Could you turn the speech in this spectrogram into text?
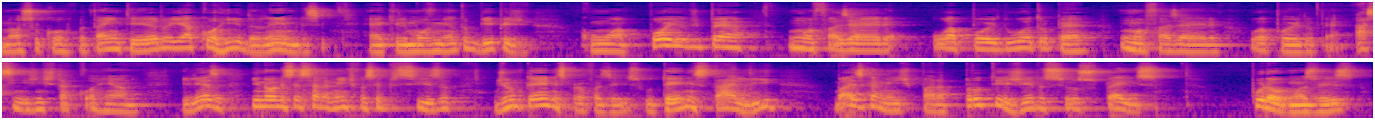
O nosso corpo está inteiro e a corrida, lembre-se, é aquele movimento bípede com o apoio de pé, uma fase aérea, o apoio do outro pé, uma fase aérea, o apoio do pé. Assim a gente está correndo, beleza? E não necessariamente você precisa de um tênis para fazer isso. O tênis está ali basicamente para proteger os seus pés por algumas vezes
